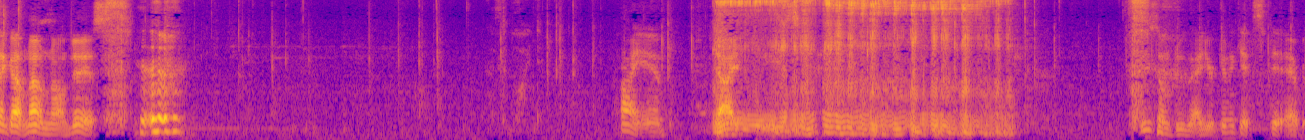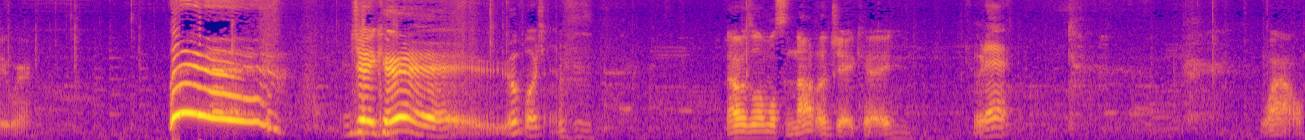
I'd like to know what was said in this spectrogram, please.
ain't got nothing on this. That's the point. Hi, imp. Die, please. Please don't do that. You're gonna get spit everywhere. Woo! JK! Unfortunate. That was almost not a JK. Who that? Wow.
